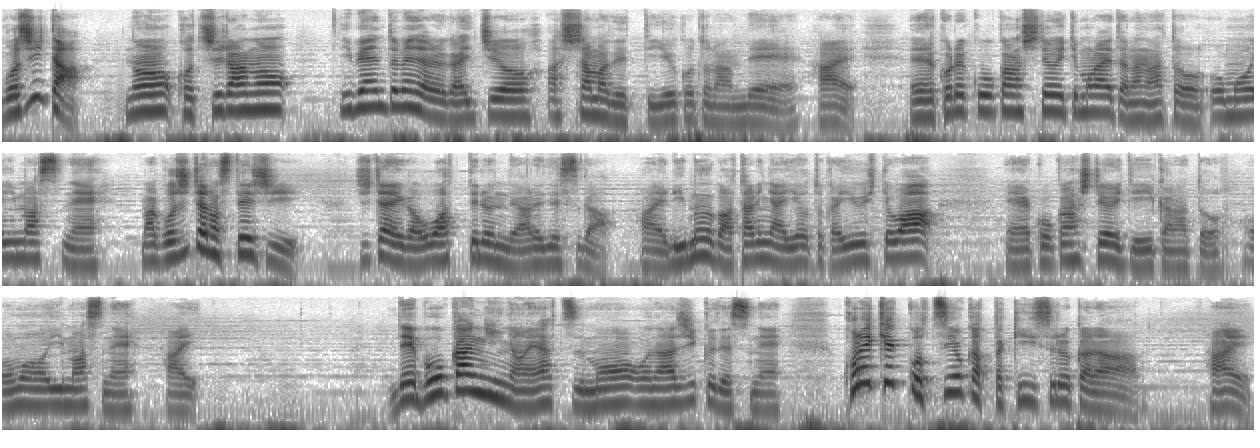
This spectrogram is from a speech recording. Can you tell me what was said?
ゴジータのこちらのイベントメダルが一応明日までっていうことなんで、はい。えー、これ交換しておいてもらえたらなと思いますね。まあ、ゴジタのステージ自体が終わってるんであれですが、はい。リムーバー足りないよとかいう人は、えー、交換しておいていいかなと思いますね。はい。で、防寒着のやつも同じくですね。これ結構強かった気するから、はい。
